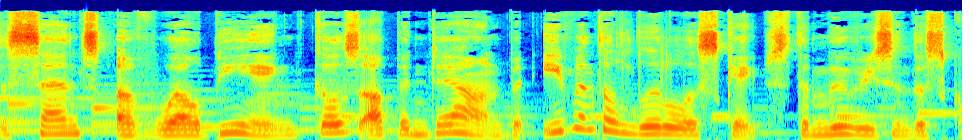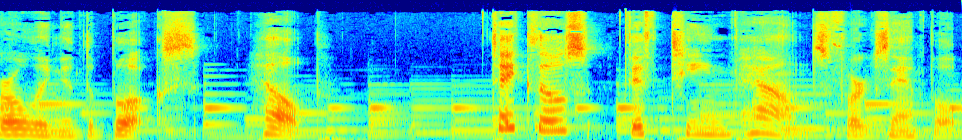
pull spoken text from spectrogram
The sense of well being goes up and down, but even the little escapes, the movies and the scrolling and the books, help. Take those 15 pounds, for example.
